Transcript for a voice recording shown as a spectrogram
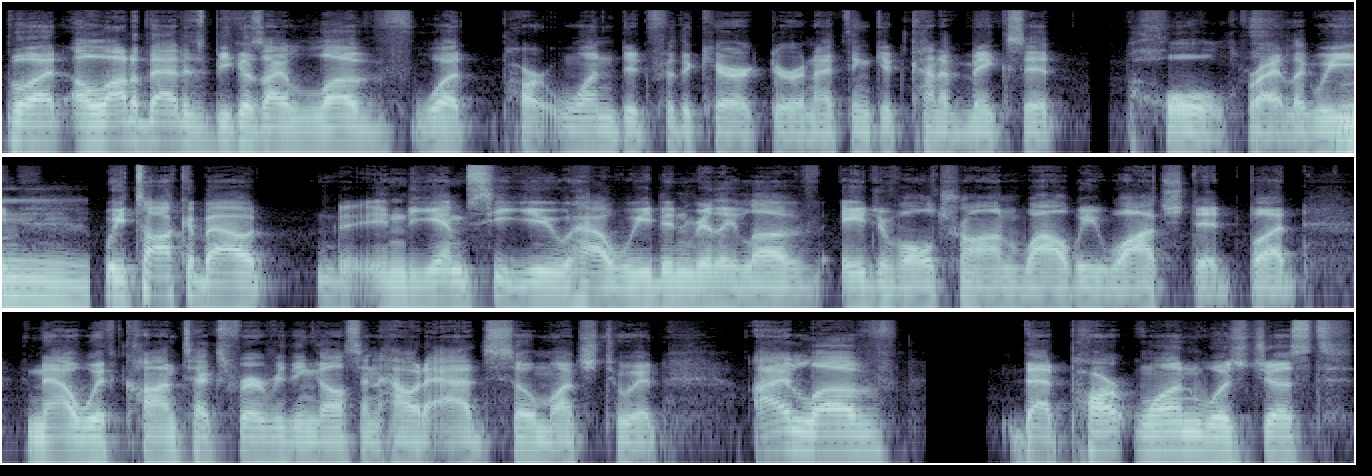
But a lot of that is because I love what part one did for the character, and I think it kind of makes it whole, right? Like we Mm. we talk about in the MCU how we didn't really love Age of Ultron while we watched it, but now with context for everything else and how it adds so much to it, I love that part one was just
